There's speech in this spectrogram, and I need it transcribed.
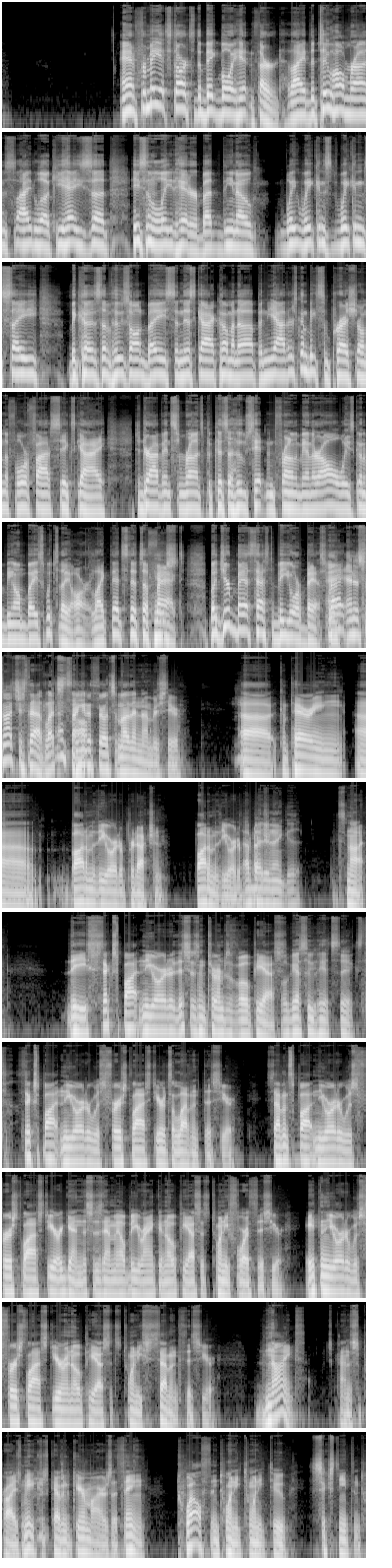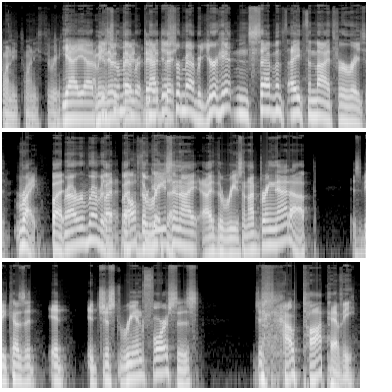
And for me, it starts with the big boy hitting third. Like the two home runs. I look, he, he's a, he's an elite hitter, but you know we we can we can say because of who's on base and this guy coming up, and yeah, there's going to be some pressure on the four, five, six guy to drive in some runs because of who's hitting in front of them, and they're always going to be on base, which they are. Like that's that's a Here's- fact. But your best has to be your best, And- right? And, it's not just that. Let's. That's I'm going to throw out some other numbers here. Uh, comparing uh, bottom of the order production. Bottom of the order I bet it ain't good. It's not. The sixth spot in the order. This is in terms of OPS. Well, guess who hit sixth? Sixth spot in the order was first last year. It's 11th this year. Seventh spot in the order was first last year. Again, this is MLB rank and OPS. It's 24th this year. Eighth in the order was first last year in OPS. It's 27th this year. Ninth, which kind of surprised me because Kevin Kiermaier is a thing. 12th in 2022. 16th in 2023. Yeah, yeah. I mean, just they're- remember. they're- now, just they're- remember, you're hitting seventh, eighth, and ninth for a reason. Right, but I remember but, that. But Don't the reason that. I, I the reason I bring that up is because it it it just reinforces just how top heavy,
